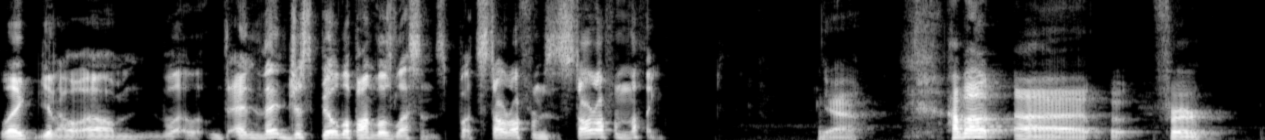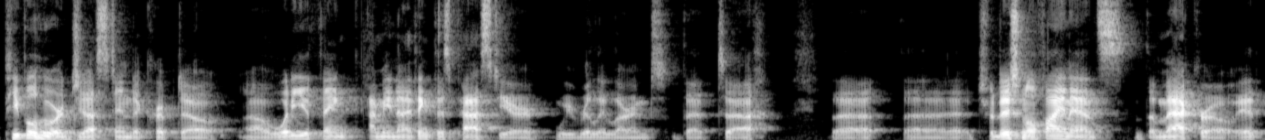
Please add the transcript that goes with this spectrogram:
like you know um and then just build up on those lessons but start off from start off from nothing yeah how about uh for people who are just into crypto uh, what do you think i mean i think this past year we really learned that uh the, traditional finance the macro it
